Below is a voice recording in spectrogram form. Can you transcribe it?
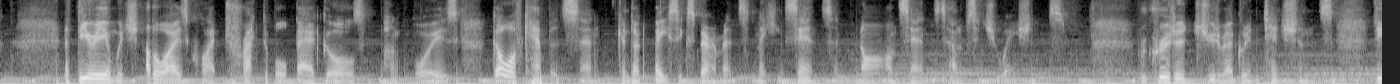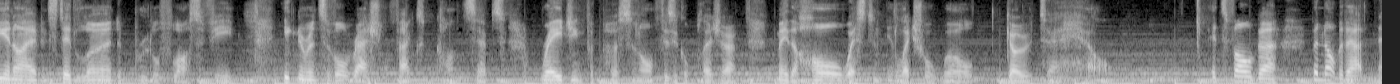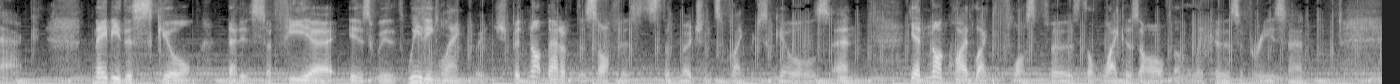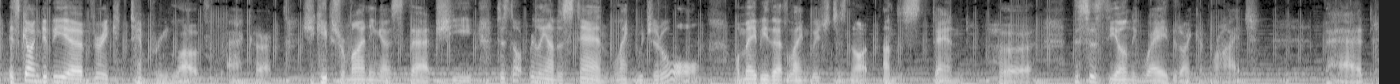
A theory in which otherwise quite tractable bad girls and punk boys go off campus and conduct base experiments in making sense and nonsense out of situations. Recruited due to our good intentions, V and I have instead learned a brutal philosophy, ignorance of all rational facts and concepts, raging for personal physical pleasure. May the whole Western intellectual world go to hell. It's vulgar, but not without knack. Maybe the skill that is Sophia is with weaving language, but not that of the sophists, the merchants of language skills, and yet not quite like the philosophers, the likers of, the lickers of reason. It's going to be a very contemporary love Acker. She keeps reminding us that she does not really understand language at all, or maybe that language does not understand her. This is the only way that I can write. Bad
